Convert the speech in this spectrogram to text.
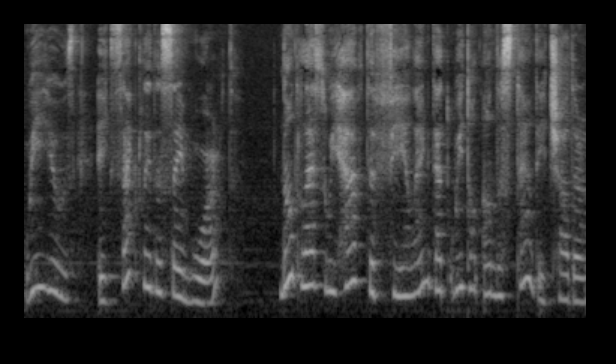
we use exactly the same word, nonetheless, we have the feeling that we don't understand each other.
